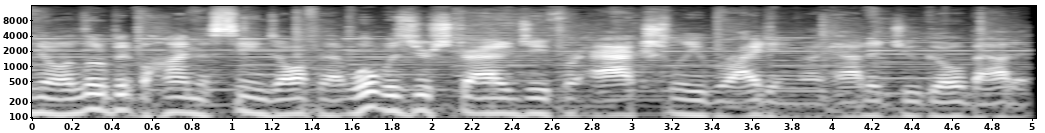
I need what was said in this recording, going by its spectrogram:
you know, a little bit behind the scenes off of that. What was your strategy for actually writing? Like, how did you go about it?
